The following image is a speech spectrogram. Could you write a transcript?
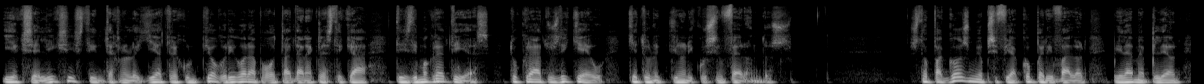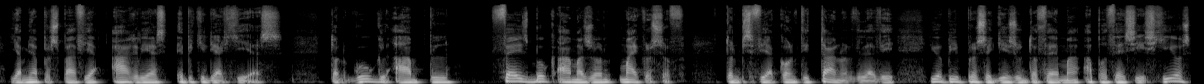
Οι εξελίξεις στην τεχνολογία τρέχουν πιο γρήγορα από τα αντανακλαστικά της δημοκρατίας, του κράτους δικαίου και του κοινωνικού συμφέροντος. Στο παγκόσμιο ψηφιακό περιβάλλον μιλάμε πλέον για μια προσπάθεια άγριας επικυριαρχίας των Google, Apple, Facebook, Amazon, Microsoft, των ψηφιακών τιτάνων δηλαδή, οι οποίοι προσεγγίζουν το θέμα από θέση ισχύως,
